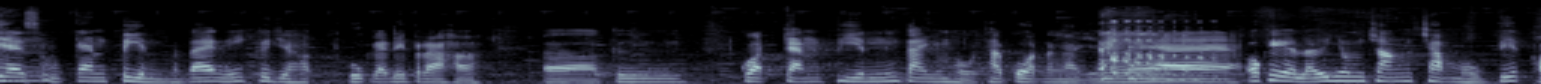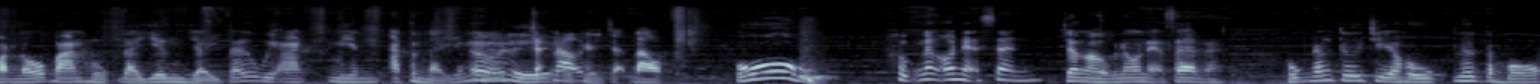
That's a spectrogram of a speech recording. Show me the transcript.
yes រូបកាន់ពៀនប៉ុន្តែនេះគឺជារូបដែល deparate ហ่ะអឺគឺគាត់កាន់ពៀននេះតែខ្ញុំរកថាគាត់ហ្នឹងហើយអូខេឥឡូវខ្ញុំចង់ចាប់រូបទៀតខនឡូបានរូបដែលយើងនិយាយទៅវាអាចមានអត្ថន័យហ្នឹងអឺណាចាក់ដោតអូខេចាក់ដោតអូរូបហ្នឹងអូនអ្នកសិនចឹងរូបនោះអ្នកសែនណា រូបហ្នឹងគឺជារូបលើកដំបូង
